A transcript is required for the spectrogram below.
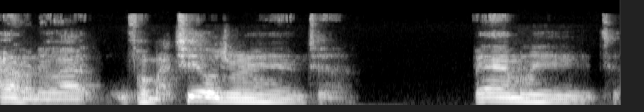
I don't know, I for my children to family to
